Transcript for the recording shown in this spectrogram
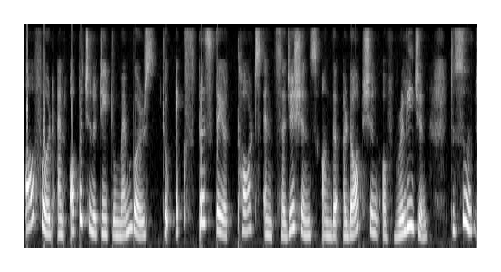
offered an opportunity to members to express their thoughts and suggestions on the adoption of religion to suit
